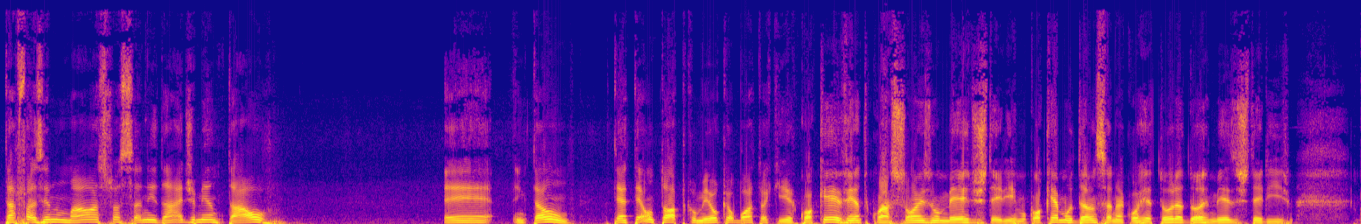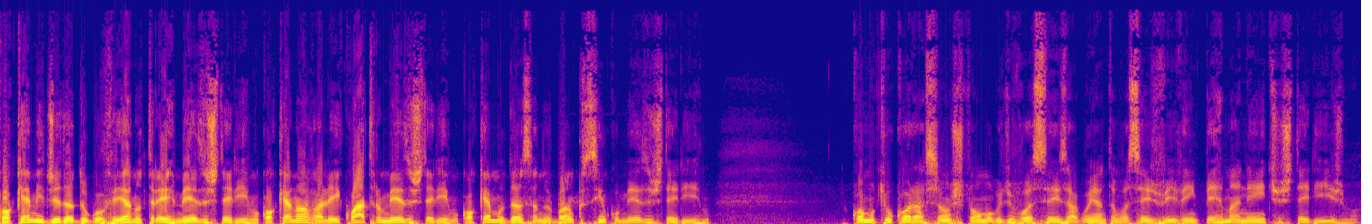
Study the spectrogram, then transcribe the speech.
Está fazendo mal à sua sanidade mental. É, então, tem até um tópico meu que eu boto aqui: qualquer evento com ações, um mês de esterismo. Qualquer mudança na corretora, dois meses de esterismo. Qualquer medida do governo, três meses de esterismo. Qualquer nova lei, quatro meses de esterismo. Qualquer mudança no banco, cinco meses de esterismo. Como que o coração e o estômago de vocês aguentam? Vocês vivem em permanente esterismo.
